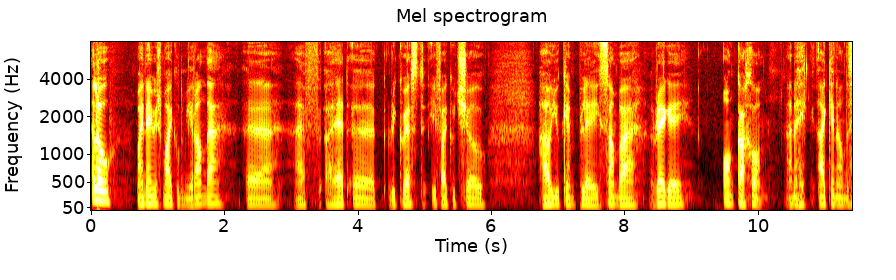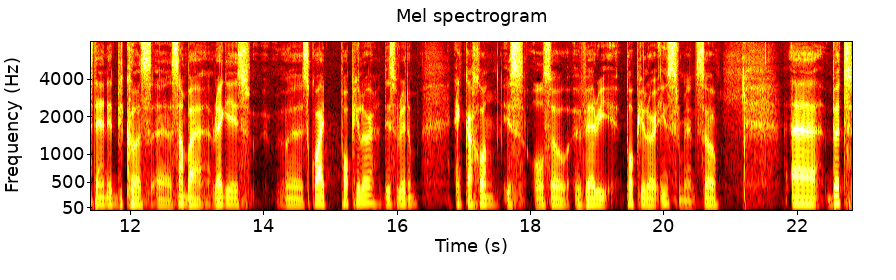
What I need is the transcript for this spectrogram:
Hello, my name is Michael Miranda. Uh, I have I had a request if I could show how you can play samba reggae on cajon, and I, I can understand it because uh, samba reggae is uh, is quite popular this rhythm, and cajon is also a very popular instrument. So, uh, but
